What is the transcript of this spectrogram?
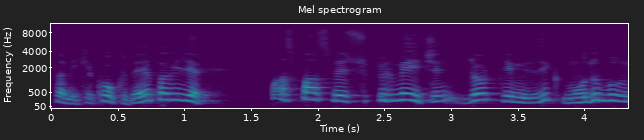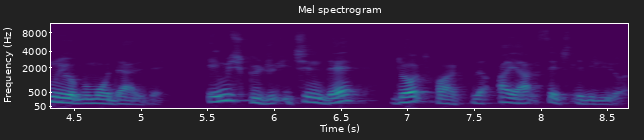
tabii ki koku da yapabilir. Paspas ve süpürme için 4 temizlik modu bulunuyor bu modelde. Emiş gücü için de 4 farklı ayar seçilebiliyor.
